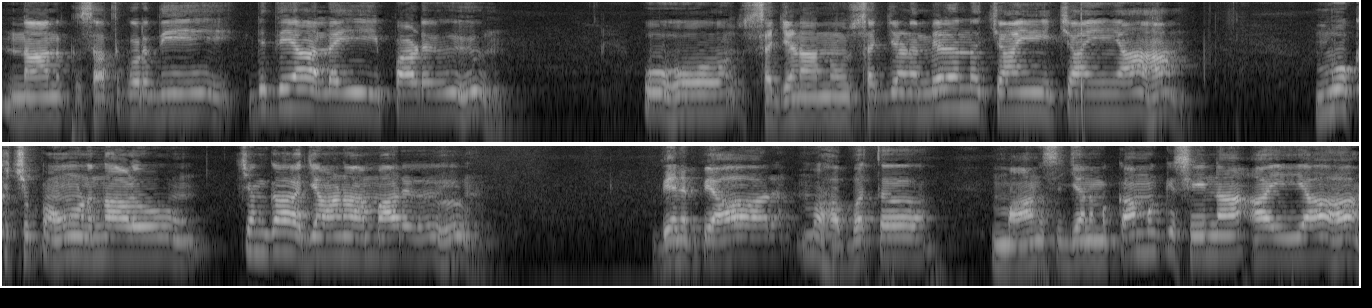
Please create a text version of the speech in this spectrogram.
ਨਾਨਕ ਸਤਗੁਰ ਦੀ ਵਿਦਿਆ ਲਈ ਪੜ ਉਹ ਸੱਜਣਾਂ ਨੂੰ ਸੱਜਣ ਮਿਲਣ ਚਾਈ ਚਾਈਆਂ ਮੁਖ ਛਪਾਉਣ ਨਾਲੋਂ ਚੰਗਾ ਜਾਣਾ ਮਰ। ਬਿਨ ਪਿਆਰ, ਮੁਹੱਬਤ, ਮਾਨਸ ਜਨਮ ਕੰਮ ਕਿਸੇ ਨਾ ਆਈ ਆ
